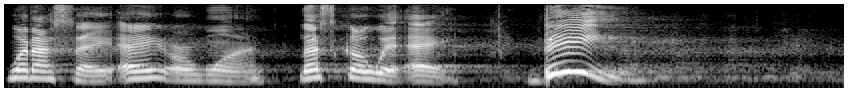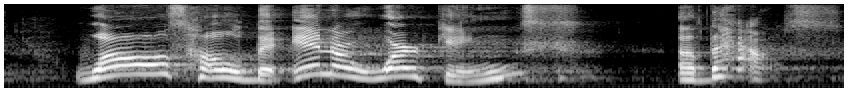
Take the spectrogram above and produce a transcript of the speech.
What I say, A or one? Let's go with A. B, walls hold the inner workings of the house.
